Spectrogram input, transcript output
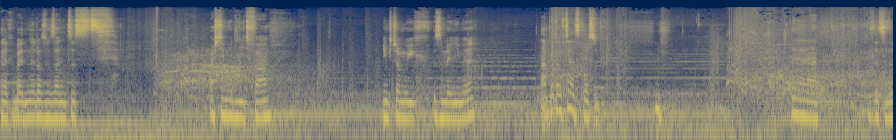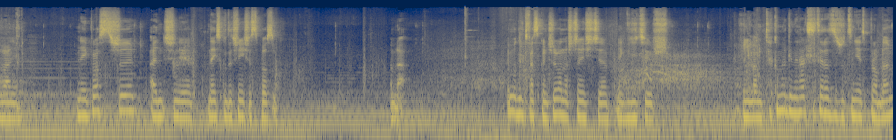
Ale chyba jedyne rozwiązanie to jest właśnie modlitwa. Dzięki czemu ich zmylimy. A potem w ten sposób. eee, zdecydowanie. Najprostszy, a jednocześnie najskuteczniejszy sposób. Dobra. Ta modlitwa skończyła, na szczęście, jak widzicie już, nie mam taką regenerację teraz, że to nie jest problem.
